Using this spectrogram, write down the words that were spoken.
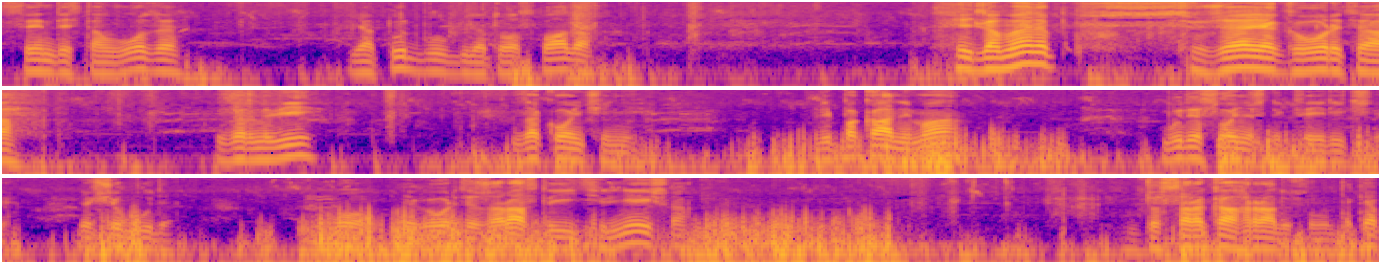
син десь там возить. Я тут був біля того склада. І для мене вже, як говориться, зернові закончені. Ріпака нема, буде соняшник цей рік ще, якщо буде. Бо, як говориться, жара стоїть сильніша до 40 градусів. Таке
